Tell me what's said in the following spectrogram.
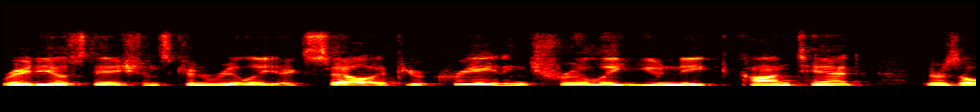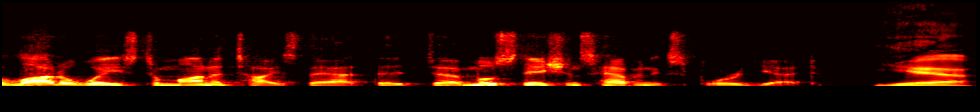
radio stations can really excel. If you're creating truly unique content, there's a lot of ways to monetize that that uh, most stations haven't explored yet. Yeah,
